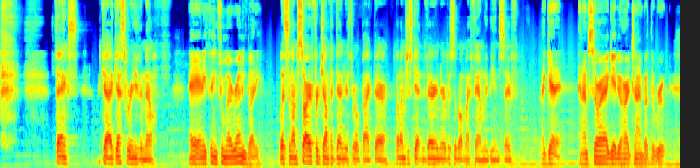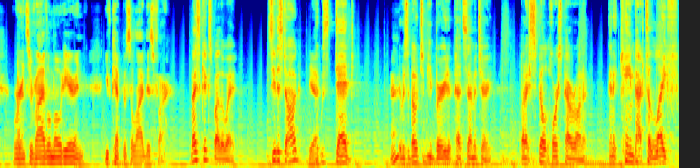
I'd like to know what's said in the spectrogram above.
Thanks. Okay, I guess we're even now. Hey, anything for my running buddy. Listen, I'm sorry for jumping down your throat back there, but I'm just getting very nervous about my family being safe. I get it. And I'm sorry I gave you a hard time about the route. We're in survival mode here, and you've kept us alive this far. Nice kicks, by the way. See this dog? Yeah. It was dead. Huh? It was about to be buried at Pet Cemetery, but I spilt horsepower on it, and it came back to life.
